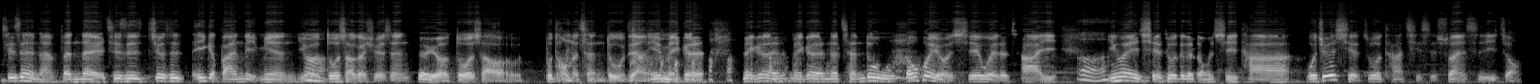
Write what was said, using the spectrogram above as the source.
其实很 难分类，其实就是一个班里面有多少个学生，就有多少。不同的程度，这样，因为每个人 每个人每个人的程度都会有些微的差异。嗯，因为写作这个东西，它我觉得写作它其实算是一种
